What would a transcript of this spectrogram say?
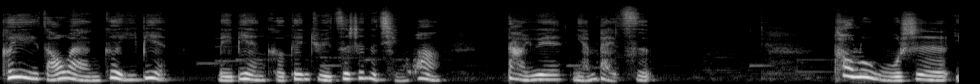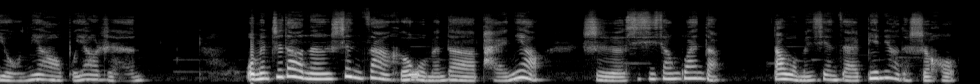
可以早晚各一遍，每遍可根据自身的情况，大约两百次。套路五是有尿不要忍。我们知道呢，肾脏和我们的排尿是息息相关的。当我们现在憋尿的时候，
